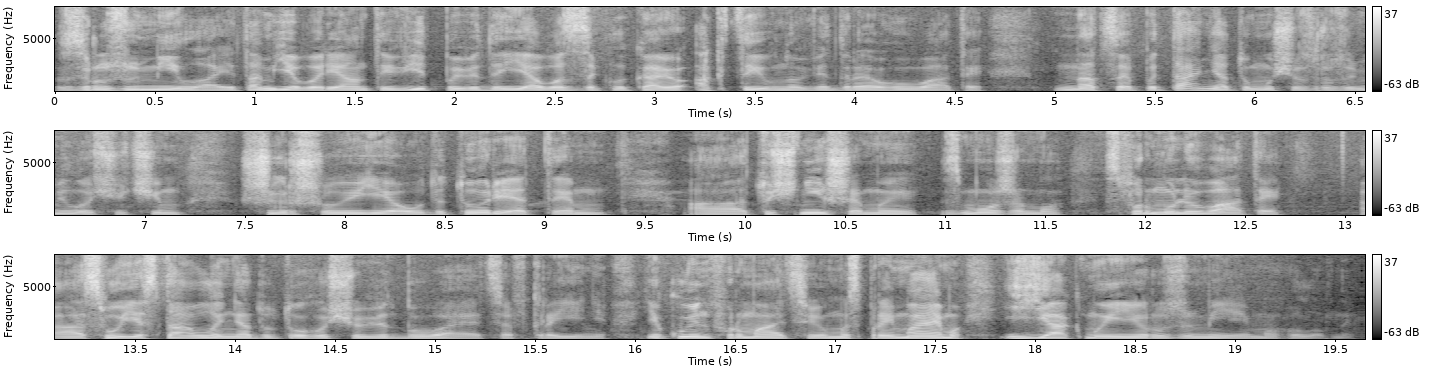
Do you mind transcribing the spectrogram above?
зрозуміла, і там є варіанти відповідей. Я вас закликаю активно відреагувати на це питання, тому що зрозуміло, що чим ширшою є аудиторія, тим а, точніше ми зможемо сформулювати а, своє ставлення до того, що відбувається в країні, яку інформацію ми сприймаємо і як ми її розуміємо. Головне.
